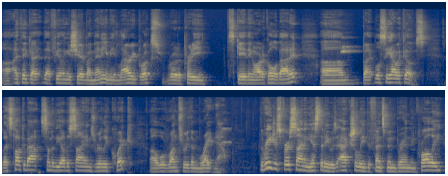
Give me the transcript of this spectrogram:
Uh, I think I, that feeling is shared by many. I mean, Larry Brooks wrote a pretty scathing article about it, um, but we'll see how it goes. Let's talk about some of the other signings really quick. Uh, we'll run through them right now. The Rangers' first signing yesterday was actually defenseman Brandon Crawley.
